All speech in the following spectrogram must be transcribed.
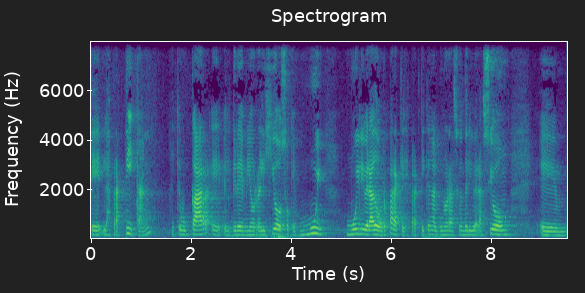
eh, las practican. Hay que buscar eh, el gremio religioso, que es muy, muy liberador, para que les practiquen alguna oración de liberación, eh,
